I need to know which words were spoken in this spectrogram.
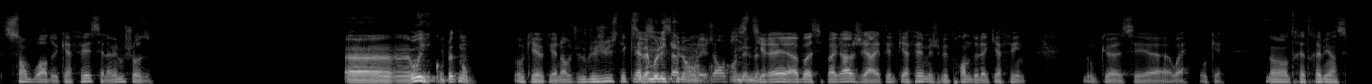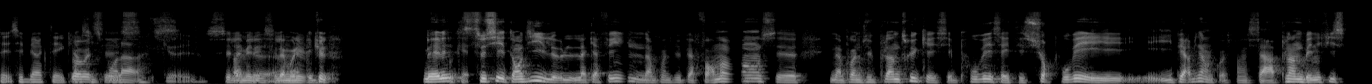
sans boire de café, c'est la même chose. Euh, oui, complètement. Ok, ok. Non, je voulais juste éclaircir la molécule ça pour les gens qui se diraient Ah bah c'est pas grave, j'ai arrêté le café, mais je vais prendre de la caféine. Donc c'est ouais, ok. Non, non, très très bien. C'est bien que tu aies éclairci ce point-là. C'est la, la, molécule. Mais ceci étant dit, la caféine, d'un point de vue performance, euh, d'un point de vue plein de trucs, et c'est prouvé, ça a été surprouvé et, hyper bien. Quoi. Enfin, ça a plein de bénéfices.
